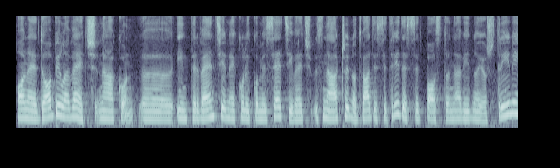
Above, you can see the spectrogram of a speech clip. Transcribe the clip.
Ona je dobila već nakon e, intervencije nekoliko mjeseci već značajno 20-30% na vidnoj oštrini.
